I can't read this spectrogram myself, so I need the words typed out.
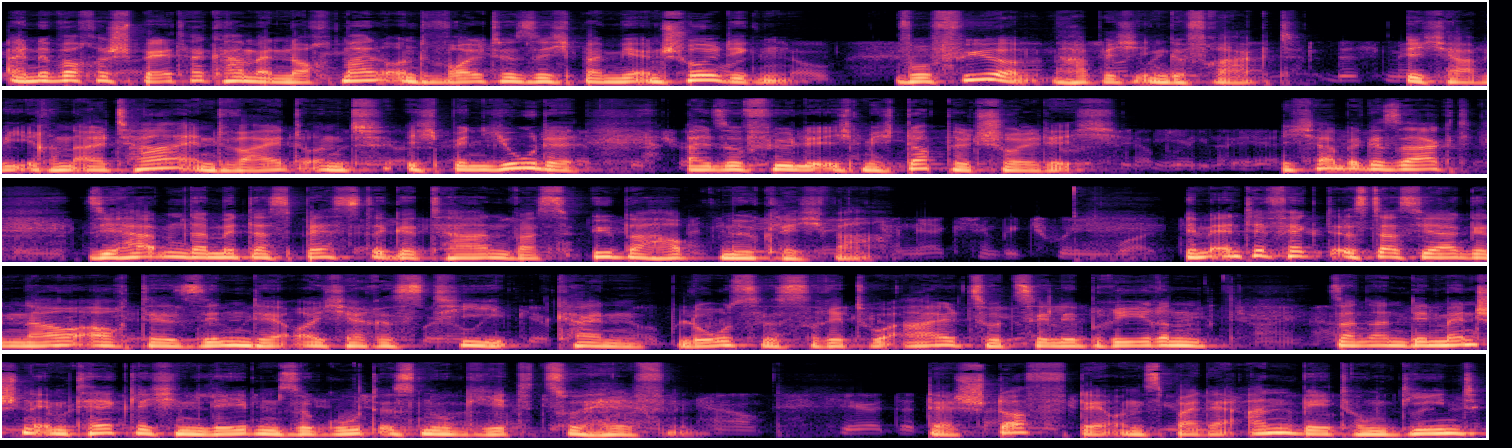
Eine Woche später kam er nochmal und wollte sich bei mir entschuldigen. Wofür, habe ich ihn gefragt. Ich habe ihren Altar entweiht und ich bin Jude, also fühle ich mich doppelt schuldig. Ich habe gesagt, sie haben damit das Beste getan, was überhaupt möglich war. Im Endeffekt ist das ja genau auch der Sinn der Eucharistie, kein bloßes Ritual zu zelebrieren, sondern den Menschen im täglichen Leben so gut es nur geht zu helfen. Der Stoff, der uns bei der Anbetung dient,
